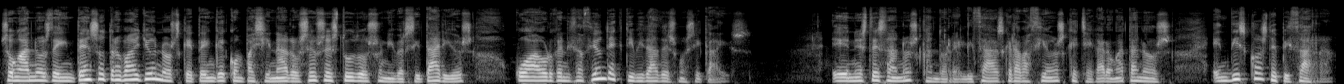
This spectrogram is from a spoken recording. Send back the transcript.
Son anos de intenso traballo nos que ten que compaxinar os seus estudos universitarios coa organización de actividades musicais. E nestes anos, cando realiza as grabacións que chegaron ata nós en discos de pizarra,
